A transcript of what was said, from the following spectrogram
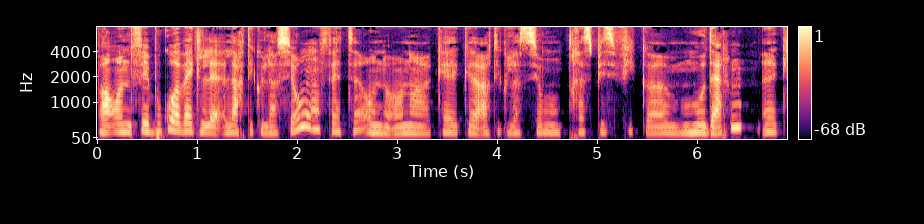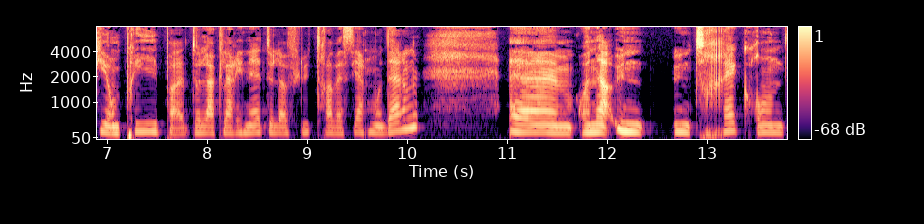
bah, on fait beaucoup avec l'articulation, en fait. On, a quelques articulations très spécifiques euh, modernes euh, qui ont pris de la clarinette, de la flûte traversière moderne. On a une, très grande...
